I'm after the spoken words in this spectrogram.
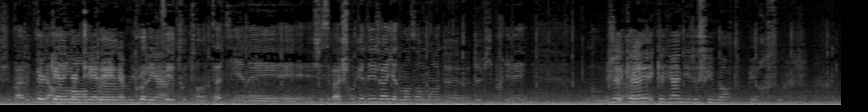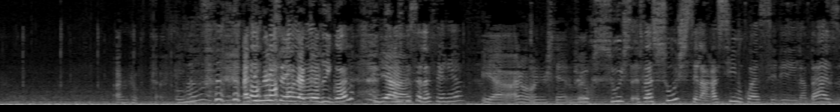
je sais pas, le They're getting your gouvernement DNA and peut everything, collecter yeah. tout ton- ta DNA. Et, je sais pas, je trouve que déjà il y a de moins en moins de, de vie privée. Quelqu'un a dit je suis morte pure souche. I don't know what that means. I think they're saying that Elle they're rigole. yeah Parce que ça la fait rire. yeah I don't understand. but- Pure souche. La souche, c'est la racine, quoi. C'est la base.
